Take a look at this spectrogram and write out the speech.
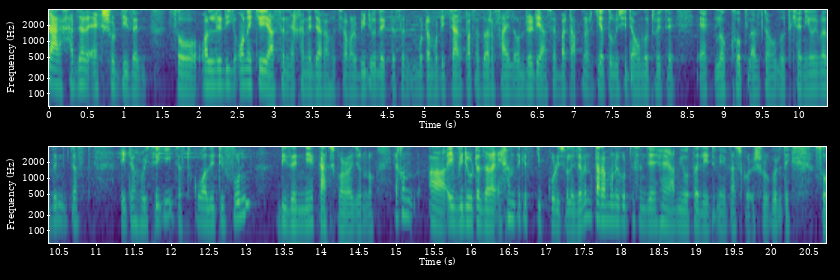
চার হাজার একশো ডিজাইন সো অলরেডি অনেকেই আছেন এখানে যারা হচ্ছে আমার ভিডিও দেখতেছেন, মোটামুটি চার পাঁচ হাজার ফাইল অলরেডি আছে বাট আপনার কি এত বেশি ডাউনলোড হয়েছে? এক লক্ষ plus download can you imagine just এটা হয়েছে কি? জাস্ট কোয়ালিটিফুল ডিজাইন নিয়ে কাজ করার জন্য। এখন এই ভিডিওটা যারা এখান থেকে স্কিপ করে চলে যাবেন, তারা মনে করতেছেন যে হ্যাঁ আমিও তাহলে এটা নিয়ে কাজ করে শুরু করে দিই। সো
